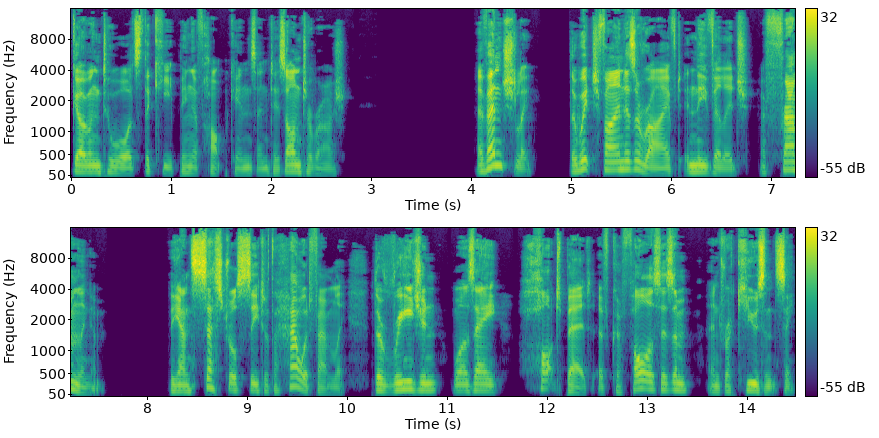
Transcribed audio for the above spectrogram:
going towards the keeping of Hopkins and his entourage. Eventually, the witch-finders arrived in the village of Framlingham, the ancestral seat of the Howard family. The region was a hotbed of Catholicism and recusancy.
